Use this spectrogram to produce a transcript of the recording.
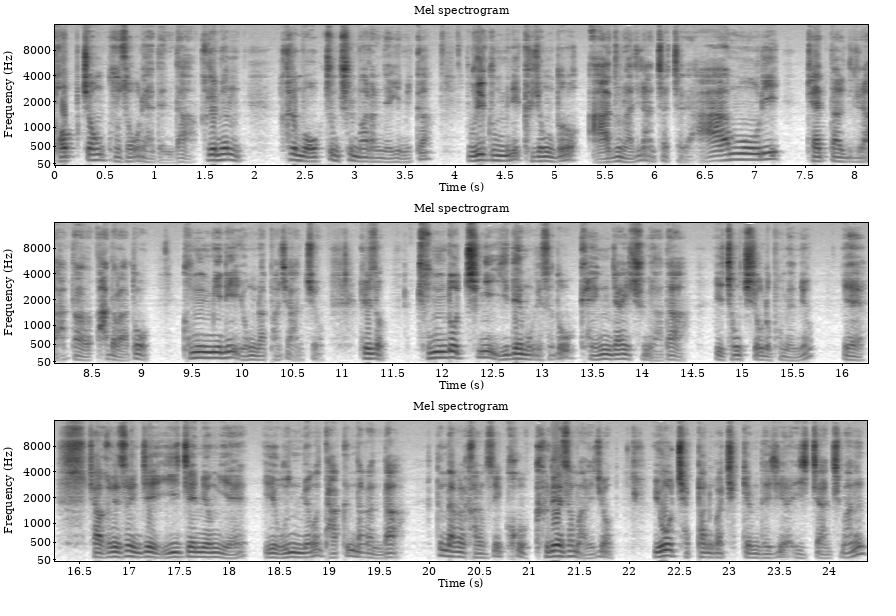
법정 구속을 해야 된다. 그러면 그럼 뭐 옥중 출마라는 얘기입니까? 우리 국민이 그 정도로 아둔하진 않잖아요. 아무리 개딸들이라 하더라도 국민이 용납하지 않죠. 그래서 중도층이 이 대목에서도 굉장히 중요하다. 이 정치적으로 보면요. 예. 자, 그래서 이제 이재명의 이 운명은 다 끝나간다. 끝나갈 가능성이 크고 그래서 말이죠. 요 재판과 직결되지 있지 않지만은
